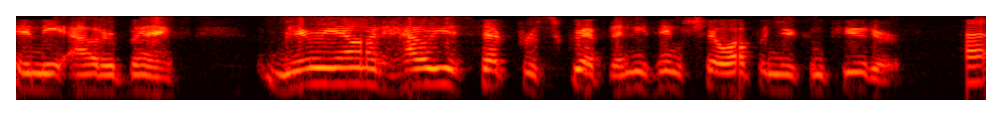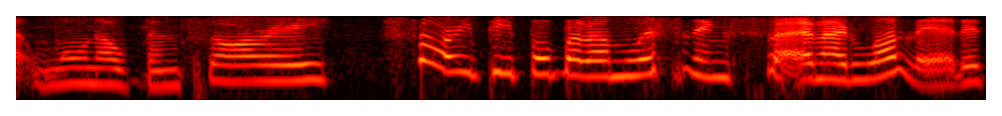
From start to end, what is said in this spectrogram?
in the Outer Banks. Mary Ellen, how are you set for script? Anything show up on your computer? That won't open. Sorry. Sorry, people, but I'm listening, and I love it. It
